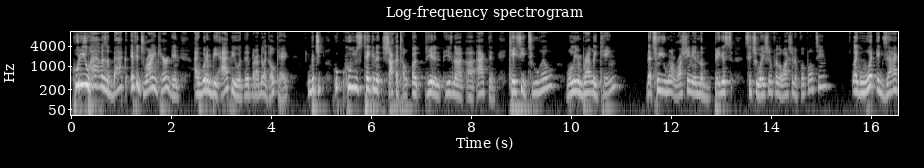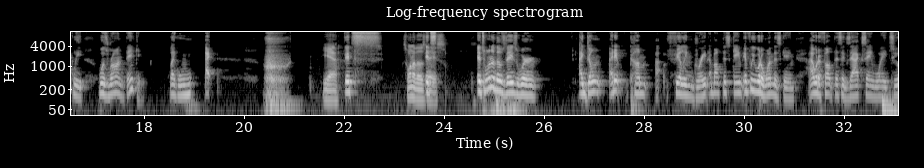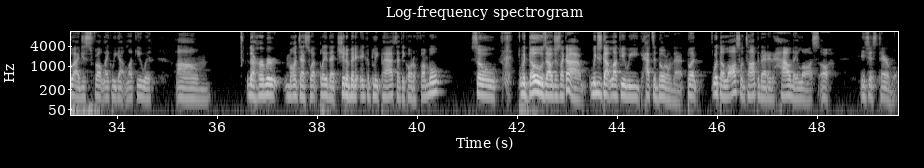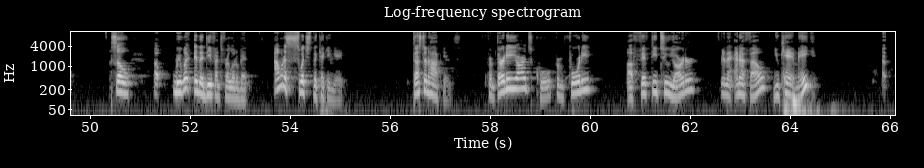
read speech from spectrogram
Who do you have as a back? If it's Ryan Kerrigan, I wouldn't be happy with it, but I'd be like, okay. But you, who, who's taking it? Shaka uh, he didn't. He's not uh, active. Casey Toohill, William Bradley King. That's who you want rushing in the biggest situation for the Washington football team. Like, what exactly was Ron thinking? Like, I, yeah, it's it's one of those it's, days. It's one of those days where I don't, I didn't come uh, feeling great about this game. If we would have won this game, I would have felt this exact same way too. I just felt like we got lucky with, um, the Herbert Montez Sweat play that should have been an incomplete pass that they called a fumble. So with those, I was just like, ah, we just got lucky. We have to build on that. But with the loss on top of that and how they lost, oh, it's just terrible. So uh, we went in the defense for a little bit. I want to switch the kicking game. Dustin Hopkins from 30 yards, cool. From 40, a 52 yarder in the NFL, you can't make.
